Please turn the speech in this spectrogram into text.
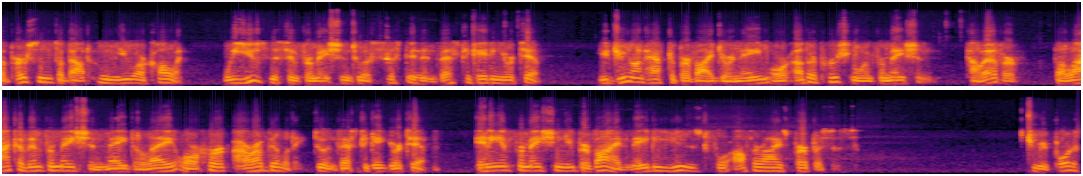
the persons about whom you are calling. We use this information to assist in investigating your tip. You do not have to provide your name or other personal information. However, the lack of information may delay or hurt our ability to investigate your tip. Any information you provide may be used for authorized purposes. To report a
